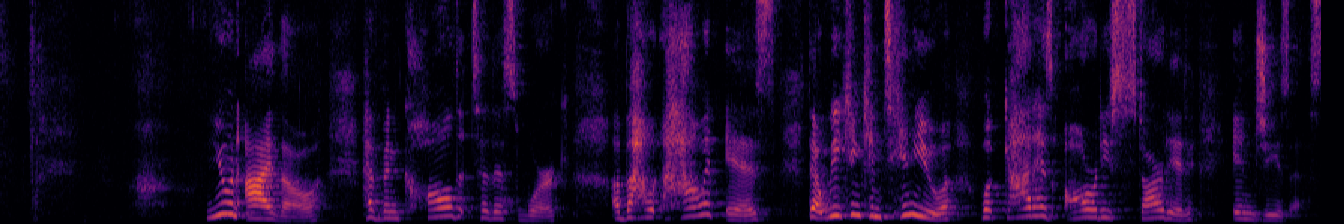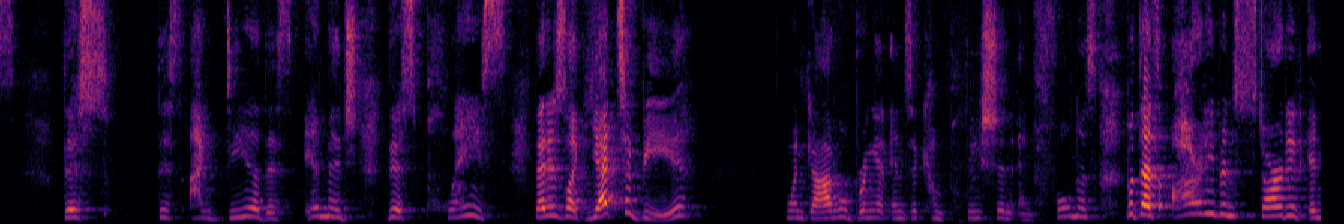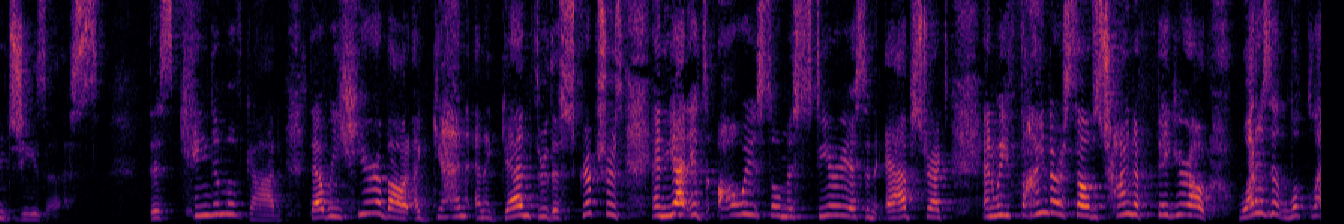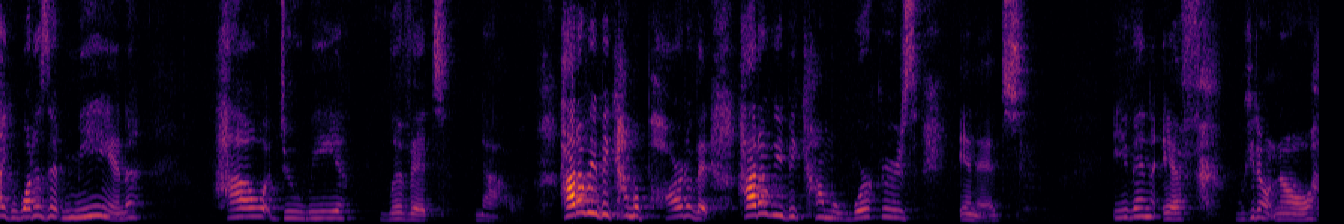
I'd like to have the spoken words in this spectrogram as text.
You and I, though, have been called to this work about how it is that we can continue what God has already started in Jesus. This, this idea, this image, this place that is like yet to be when God will bring it into completion and fullness, but that's already been started in Jesus this kingdom of God that we hear about again and again through the scriptures, and yet it's always so mysterious and abstract, and we find ourselves trying to figure out what does it look like? What does it mean? How do we live it now? How do we become a part of it? How do we become workers in it? Even if we don't know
